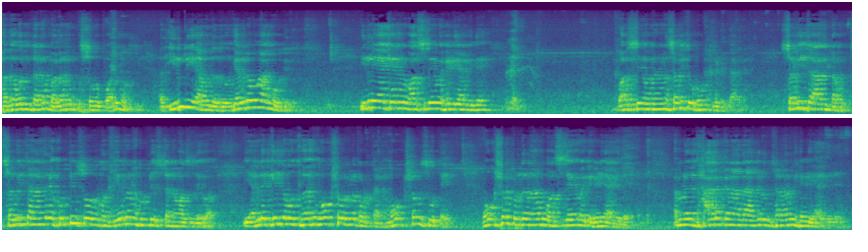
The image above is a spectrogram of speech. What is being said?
ಭಗವಂತನ ಬಲ ಸ್ವರೂಪವಾಗಿ ನೋಡ್ತೀವಿ. ಅದು ಇಲ್ಲಿ ಯಾವುದದು? ಎಲ್ಲವೂ ಆಗುವುದಿಲ್ಲ ಇಲ್ಲಿ ಯಾಕೆಂದರೆ ವಾಸುದೇವ ಹೇಳಿ ಆಗಿದೆ. ವಾಸುದೇವನನ್ನು ಸವಿತು ಹೋಗಿ ಹೇಳಿದ್ದಾರೆ. ಸವಿತಾ ಅಂತ ಸವಿತಾ ಅಂದರೆ ಹುಟ್ಟಿಸುವವನು ಏನನ್ನು ಹುಟ್ಟಿಸ್ತಾನೆ ವಾಸುದೇವ? ಎಲ್ಲಕ್ಕಿಂತ ಮುಖ್ಯವಾಗಿ ಮೋಕ್ಷವನ್ನು ಕೊಡ್ತಾನೆ. ಮೋಕ್ಷಂ ಸೂತೆ. ಮೋಕ್ಷ ಪ್ರಧಾನ ವಾಸುದೇವ ಹೇಳಿ ಆಗಿದೆ. ಆಮೇಲೆ ಧಾರಕನಾದ ಅನಿರುದ್ಧನನ್ನು ಹೇಳಿ ಆಗಿದೆ.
